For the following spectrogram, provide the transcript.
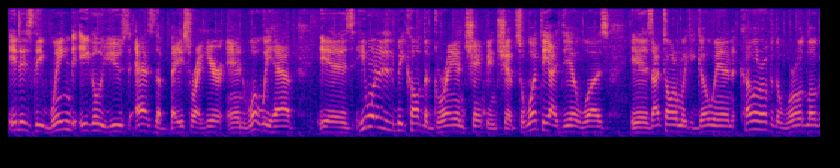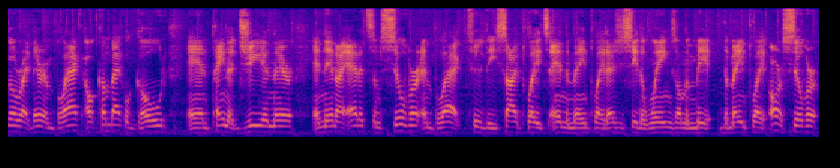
It is the Winged Eagle used as the base right here, and what we have is he wanted it to be called the Grand Championship. So what the idea was is I told him we could go in, color over the world logo right there in black. I'll come back with gold and paint a G in there. And then I added some silver and black to the side plates and the main plate. As you see, the wings on the, the main plate are silver.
